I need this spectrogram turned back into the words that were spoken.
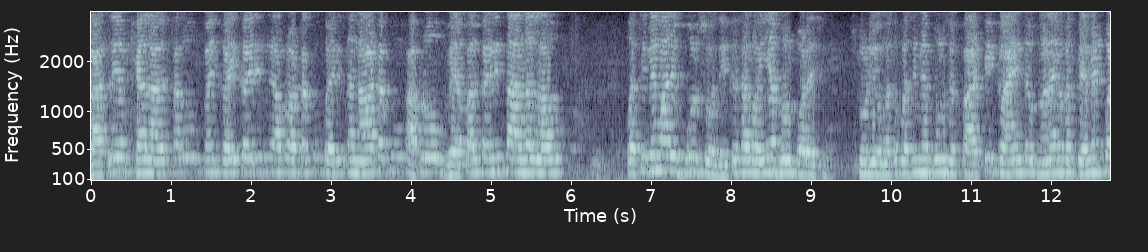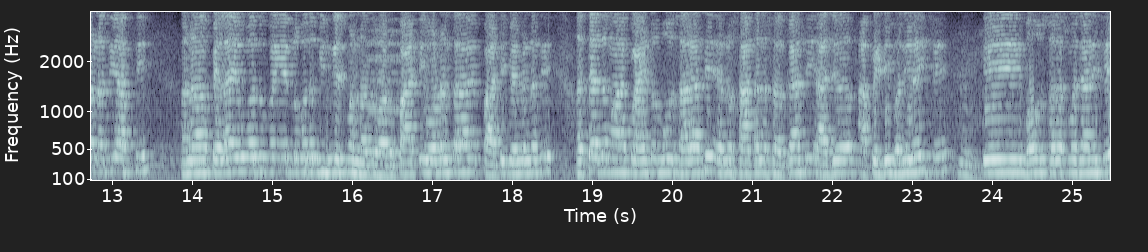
રાત્રે એમ ખ્યાલ આવ્યો ચાલુ કંઈ કઈ કઈ રીતના આપણે અટકવું, કઈ રીતના ના અટકવું, આપણો વેપાર કઈ રીતના આગળ લાવવું. પછી મેં મારી ભૂલ શોધી કે સાલું અહીંયા ભૂલ પડે છે સ્ટુડિયોમાં. તો પછી મેં ભૂલ શોધી, પાર્ટી ક્લાયન્ટ ઘણા વખત પેમેન્ટ પણ નથી આપતી. અને પહેલા એવું હતું કઈ એટલો બધો બિઝનેસ પણ નતો હોતો પાર્ટી ઓર્ડર કરાવે પાર્ટી પેમેન્ટ નથી. અત્યારે તો મારા ક્લાયન્ટો બહુ સારા છે એમનો સાથ અને સહકારથી આજે આ પેઢી બની રહી છે એ બહુ સરસ મજાની છે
